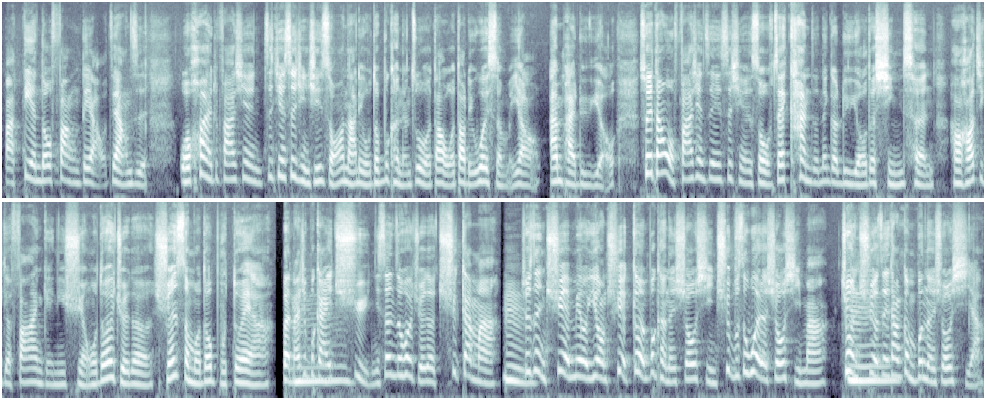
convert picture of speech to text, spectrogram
把电都放掉，这样子。我后来就发现这件事情其实走到哪里我都不可能做得到。我到底为什么要安排旅游？所以当我发现这件事情的时候，我在看着那个旅游的行程，好好几个方案给你选，我都会觉得选什么都不对啊。本来就不该去，你甚至会觉得去干嘛？嗯，就是你去也没有用，去也根本不可能休息。你去不是为了休息吗？就你去了这一趟根本不能休息啊！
